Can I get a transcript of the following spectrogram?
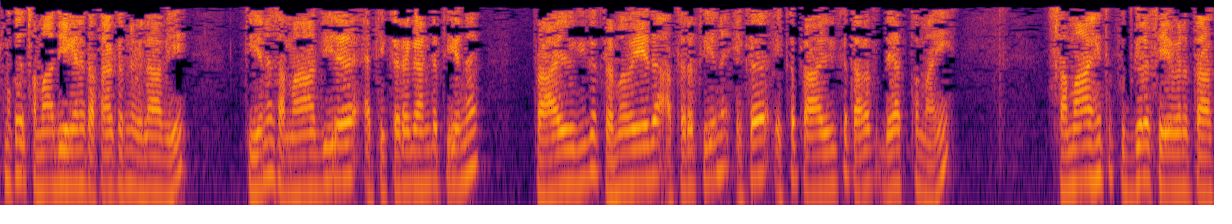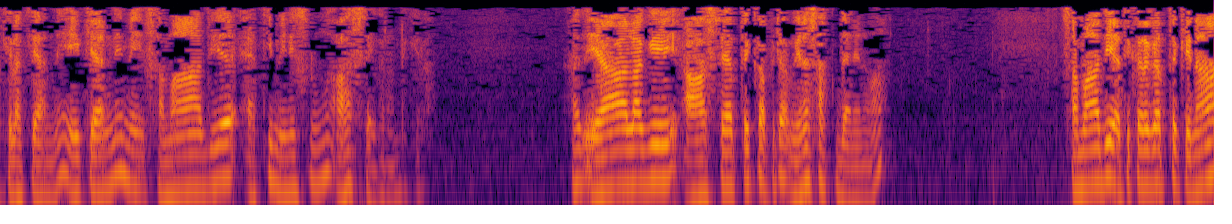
මොකද සමාධිය ගැන කතා කරන වෙලාවේ තියෙන සමාධිය ඇති කරගන්න තියෙන ප්‍රායෝගික ක්‍රමවේද අතර තියෙන එක එක ප්‍රායෝගික තව දෙයක් තමයි සමාහිත පුද්ගල සේවනතා කියලා කියන්නේ. ඒ කියන්නේ මේ සමාධිය ඇති මිනිසුන්ව ආශ්‍රය කරන්න කියලා. හරි එයාලගේ ආශ්‍රයත් එක්ක අපිට වෙනසක් දැනෙනවා. සමාධිය ඇති කරගත්ත කෙනා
